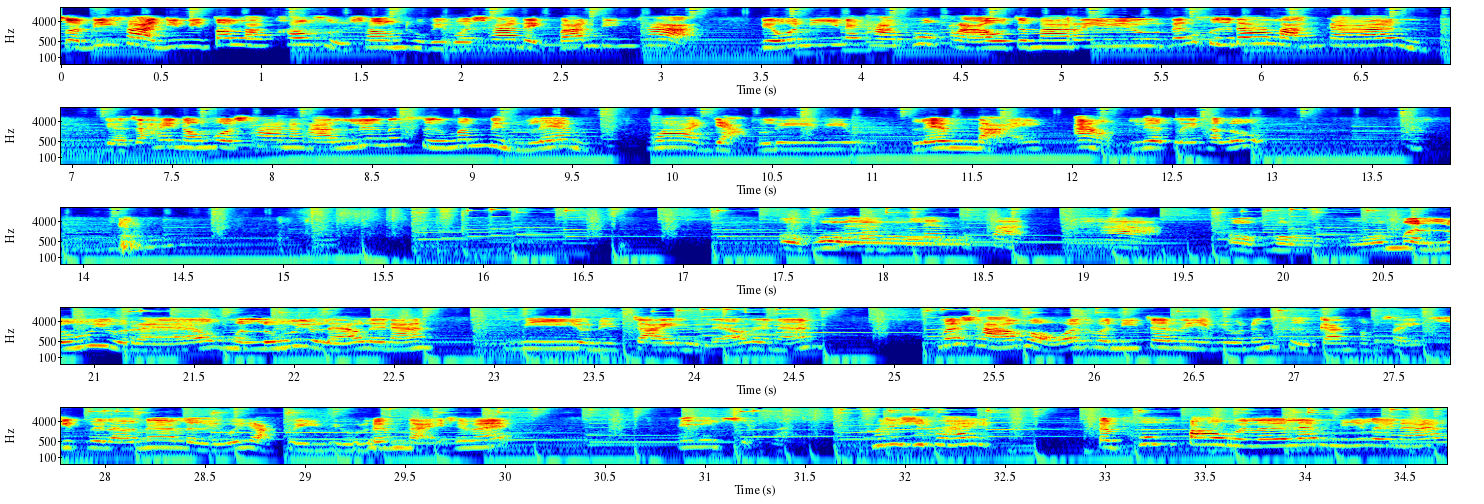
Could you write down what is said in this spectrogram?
สวัสดีค่ะ ยินดีต้อนรับเข้าสู่ช่องทูบีโบชาเด็กบ้านดินค่ะ เดี๋ยววันนี้นะคะ พวกเราจะมารีวิวหนังสือด้านหลังกัน เดี๋ยวจะให้น้องโบชานะคะ เลือกหนังสือมาหนึ่งเล่ม ว่าอยากรีวิวเล่มไหนอ้าวเลือกเลยค่ะลูกโอ้โหเลือกเล่นสัตว์ค่ะ โอ้โหเหมือนรู้อยู่แล้ว เหมือนรู้อยู่แล้วเลยนะ มีอยู่ในใจอยู่แล้วเลยนะเมื่อเช้าบอกว่าวันนี้จะรีวิวหนังสือการสงสัยคิดไว้แล้วแน่เลยว่าอยากรีวิวเล่มไหนใช่ไหมไม่ได้คิดว่าไม่ได้คิดไว้ แต่พุ่งเป้าไปเลยเล่มนี้เลยนะ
